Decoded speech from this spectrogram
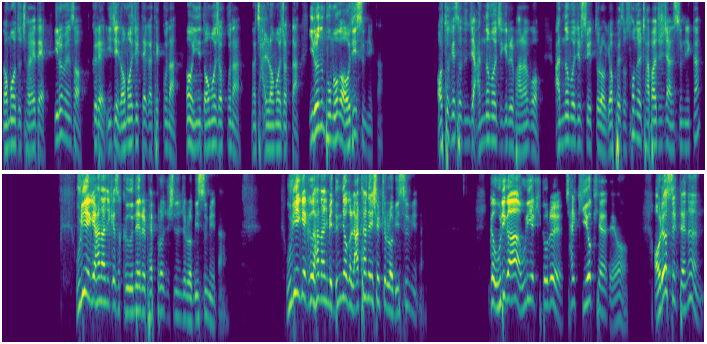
넘어도 져야 돼 이러면서 그래 이제 넘어질 때가 됐구나 어 이제 넘어졌구나 어, 잘 넘어졌다 이러는 부모가 어디 있습니까? 어떻게 해서든지 안 넘어지기를 바라고 안 넘어질 수 있도록 옆에서 손을 잡아주지 않습니까? 우리에게 하나님께서 그 은혜를 베풀어 주시는 줄로 믿습니다. 우리에게 그 하나님의 능력을 나타내실 줄로 믿습니다. 그러니까 우리가 우리의 기도를 잘 기억해야 돼요. 어렸을 때는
